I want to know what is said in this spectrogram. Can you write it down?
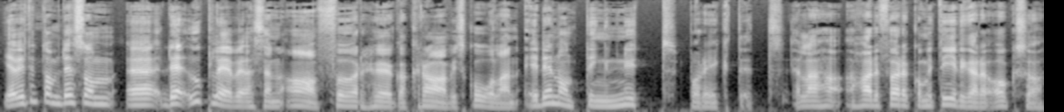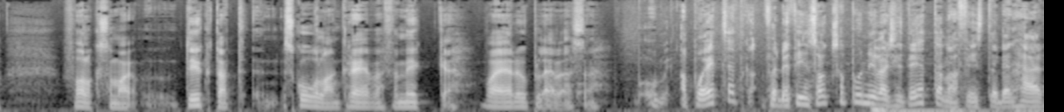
Jag vet inte om det som, eh, den upplevelsen av för höga krav i skolan, är det någonting nytt på riktigt? Eller ha, har det förekommit tidigare också folk som har tyckt att skolan kräver för mycket? Vad är er upplevelse? På ett sätt, för det finns också på universiteten finns det den här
